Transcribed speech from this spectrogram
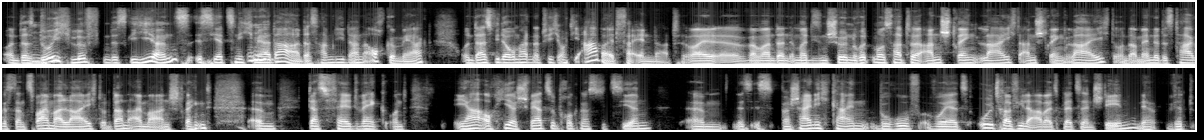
Und das mhm. Durchlüften des Gehirns ist jetzt nicht mhm. mehr da. Das haben die dann auch gemerkt. Und das wiederum hat natürlich auch die Arbeit verändert. Weil äh, wenn man dann immer diesen schönen Rhythmus hatte, anstrengend, leicht, anstrengend, leicht und am Ende des Tages dann zweimal leicht und dann einmal anstrengend, ähm, das fällt weg. Und ja, auch hier schwer zu prognostizieren. Ähm, es ist wahrscheinlich kein Beruf, wo jetzt ultra viele Arbeitsplätze entstehen. Der wird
